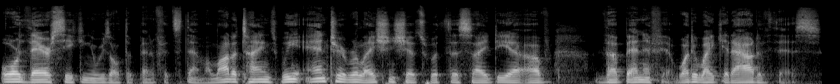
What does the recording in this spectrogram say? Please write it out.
or they're seeking a result that benefits them. A lot of times we enter relationships with this idea of the benefit. What do I get out of this?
